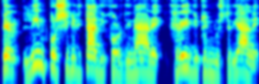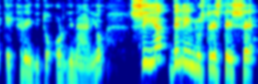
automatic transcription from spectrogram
per l'impossibilità di coordinare credito industriale e credito ordinario, sia delle industrie stesse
